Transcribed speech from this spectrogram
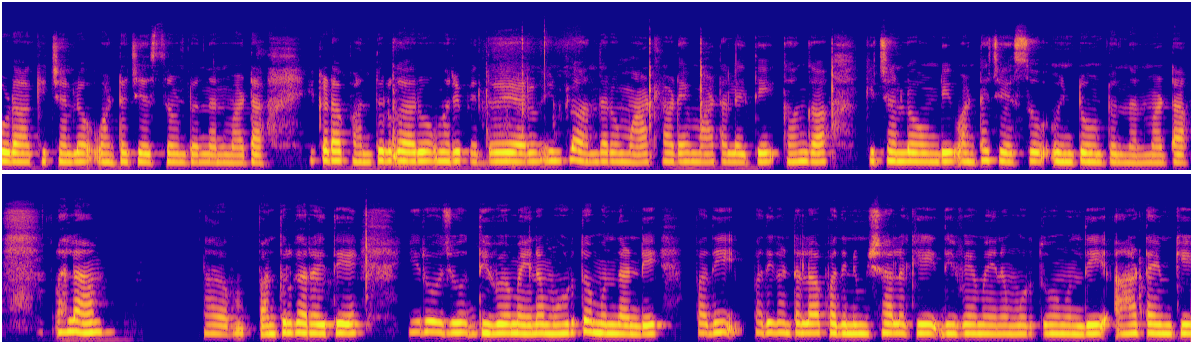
కూడా కిచెన్లో వంట చేస్తూ ఉంటుందన్నమాట. ఇక్కడ పంతులు గారు మరి పెద్దయ్యారు ఇంట్లో అందరూ మాట్లాడే మాటలైతే గంగ కిచెన్లో ఉండి వంట చేస్తూ వింటూ ఉంటుందన్నమాట. అలా పంతులు గారు అయితే ఈరోజు దివ్యమైన ముహూర్తం ఉందండి. పది పది గంటల పది నిమిషాలకి దివ్యమైన ముహూర్తం ఉంది. ఆ టైంకి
